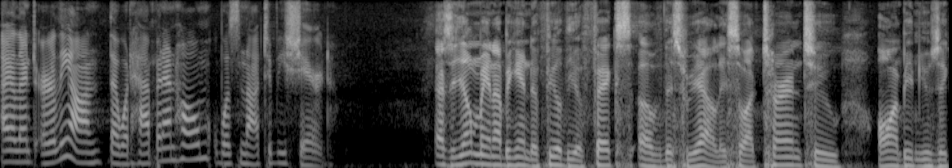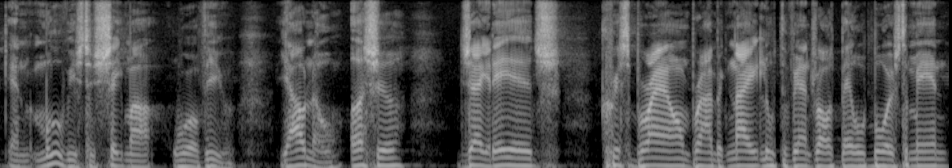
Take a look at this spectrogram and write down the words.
I learned early on that what happened at home was not to be shared. As a young man, I began to feel the effects of this reality. So I turned to R&B music and movies to shape my worldview. Y'all know Usher, Jagged Edge, Chris Brown, Brian McKnight, Luther Vandross, Bad Boyz II Men.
